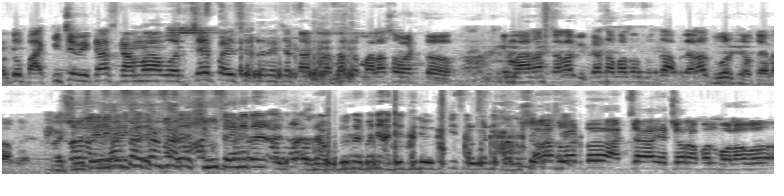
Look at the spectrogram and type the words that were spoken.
परंतु बाकीचे विकास कामावरचे पैसे जर याच्यात टाकले असाल तर मला असं वाटतं की महाराष्ट्राला विकासापासून सुद्धा आपल्याला दूर ठेवता येणार नाही. शिवसैनिकांनी उद्धव साहेबांनी आदेश दिले होते की सर्वांनी मला असं वाटतं आजच्या याच्यावर आपण बोलावं.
